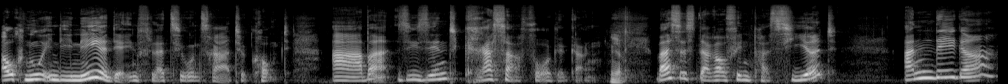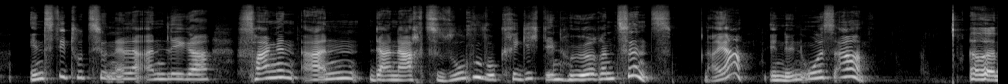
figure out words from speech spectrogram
auch nur in die Nähe der Inflationsrate kommt. Aber sie sind krasser vorgegangen. Ja. Was ist daraufhin passiert? Anleger, institutionelle Anleger fangen an, danach zu suchen, wo kriege ich den höheren Zins? Naja, in den USA. Äh,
